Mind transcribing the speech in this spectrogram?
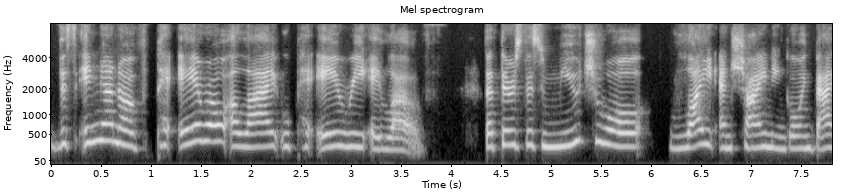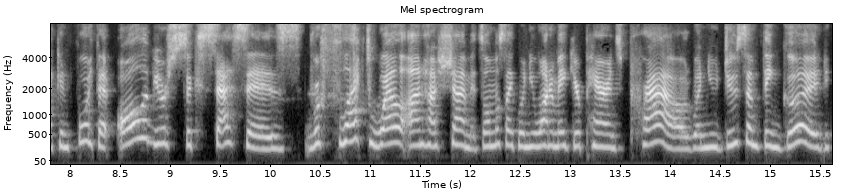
This inyan of pe'ero alai u pe'eri elav, that there's this mutual light and shining going back and forth that all of your successes reflect well on Hashem. It's almost like when you want to make your parents proud, when you do something good,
